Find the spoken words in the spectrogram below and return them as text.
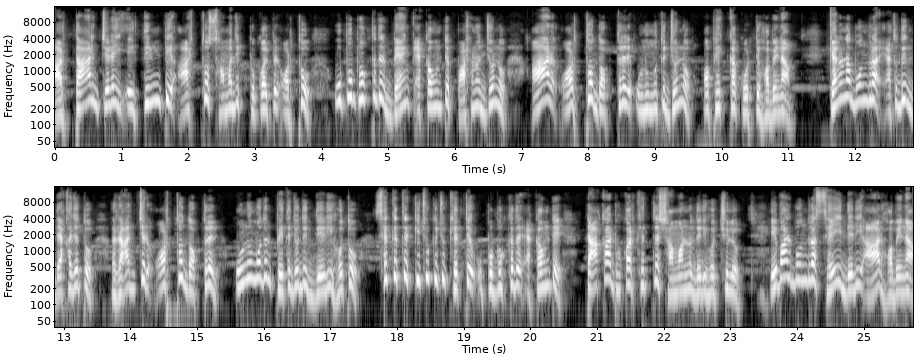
আর তার জেরেই এই তিনটি আর্থ সামাজিক প্রকল্পের অর্থ উপভোক্তাদের ব্যাংক অ্যাকাউন্টে পাঠানোর জন্য আর অর্থ দপ্তরের অনুমতির জন্য অপেক্ষা করতে হবে না। কেননা বন্ধুরা, এতদিন দেখা যেত রাজ্যের অর্থ দপ্তরের অনুমোদন পেতে যদি দেরি হতো, সেক্ষেত্রে কিছু কিছু ক্ষেত্রে উপভোক্তাদের অ্যাকাউন্টে টাকা ঢোকার ক্ষেত্রে সামান্য দেরি হচ্ছিল। এবার বন্ধুরা, সেই দেরি আর হবে না।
